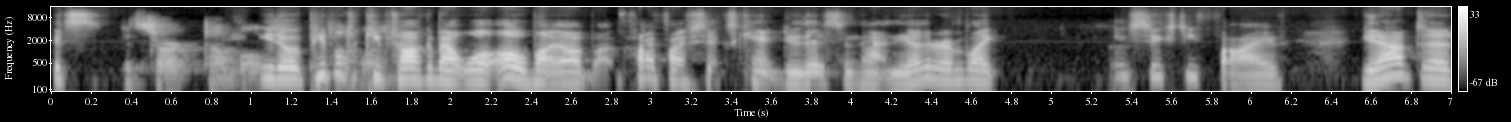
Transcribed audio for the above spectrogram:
it's It start tumbles. you know people keep talking about well oh my uh, 556 can't do this and that and the other i'm like 1965 get out to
